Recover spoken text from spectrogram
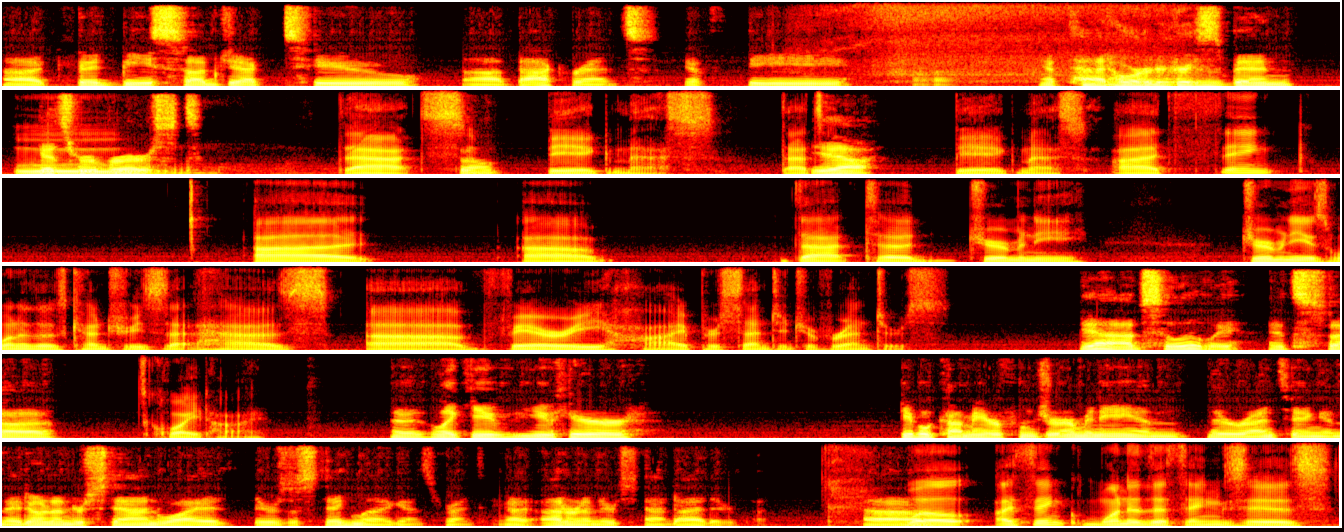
uh, could be subject to uh, back rent if the uh, if that order has been gets Ooh, reversed. That's so, a big mess. That's yeah big mess. I think uh, uh, that uh, Germany Germany is one of those countries that has a very high percentage of renters. Yeah, absolutely. It's uh, it's quite high. Uh, like you you hear people come here from Germany and they're renting and they don't understand why there's a stigma against renting. I, I don't understand either. But uh, well, I think one of the things is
